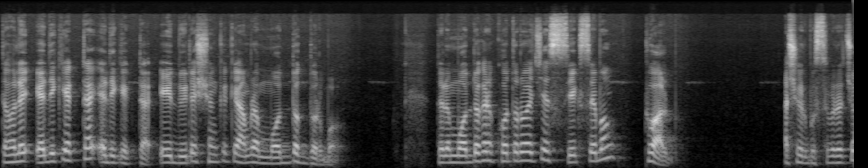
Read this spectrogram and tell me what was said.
তাহলে এদিকে একটা এদিকে একটা। এই দুইটা সংখ্যাকে আমরা মধ্যক ধরব। তাহলে মধ্যখানে কত রয়েছে? সিক্স এবং টুয়েলভ আশা করি বুঝতে পেরেছ?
